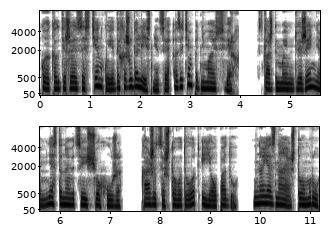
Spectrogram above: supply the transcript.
Кое-как держась за стенку, я дохожу до лестницы, а затем поднимаюсь вверх каждым моим движением мне становится еще хуже. Кажется, что вот-вот и я упаду. Но я знаю, что умру,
